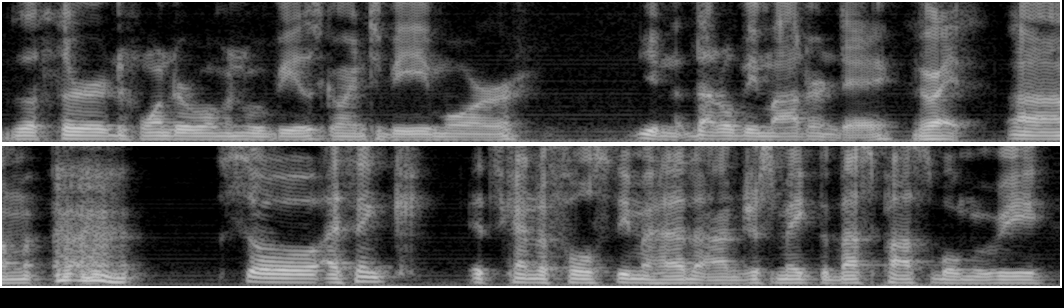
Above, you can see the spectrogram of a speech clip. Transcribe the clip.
the third Wonder Woman movie is going to be more, you know, that'll be modern day. Right. Um, so I think it's kind of full steam ahead on just make the best possible movie,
